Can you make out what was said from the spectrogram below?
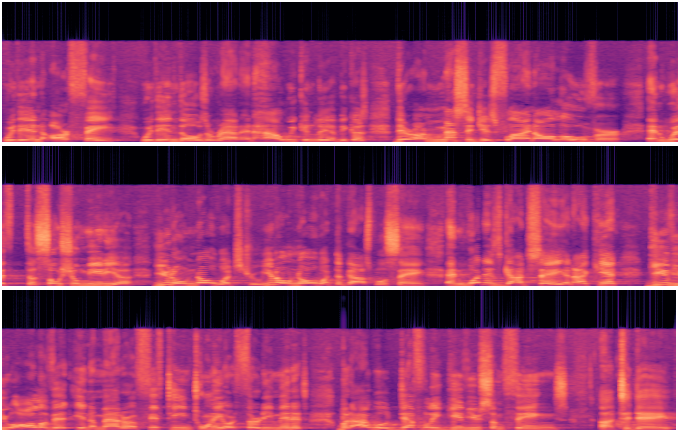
within our faith, within those around, and how we can live. Because there are messages flying all over, and with the social media, you don't know what's true. You don't know what the gospel is saying. And what does God say? And I can't give you all of it in a matter of 15, 20, or 30 minutes, but I will definitely give you some things uh, today.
